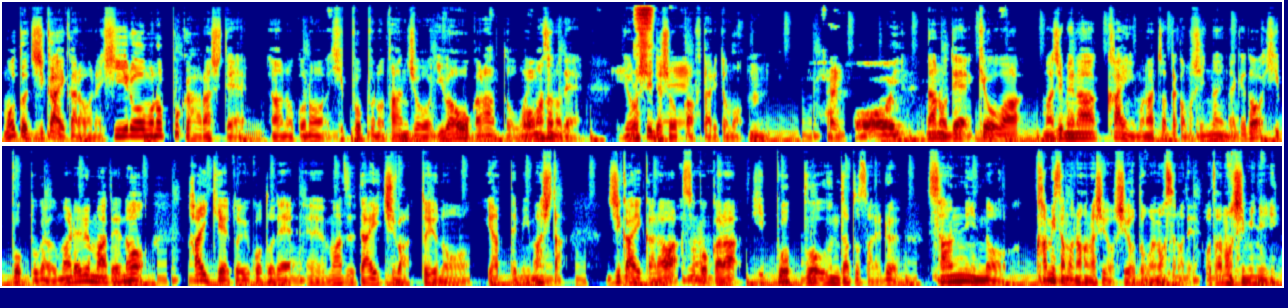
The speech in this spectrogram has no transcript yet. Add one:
もっと次回からはね、ヒーローものっぽく話して、あの、このヒップホップの誕生を祝おうかなと思いますので、よろしいでしょうか、二人とも。うん。はい。おーい。なので、今日は真面目な回にもなっちゃったかもしれないんだけど、ヒップホップが生まれるまでの背景ということで、えーまず第1話というのをやってみました。次回からはそこからヒップホップを生んだとされる3人の神様の話をしようと思いますので、お楽しみに。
